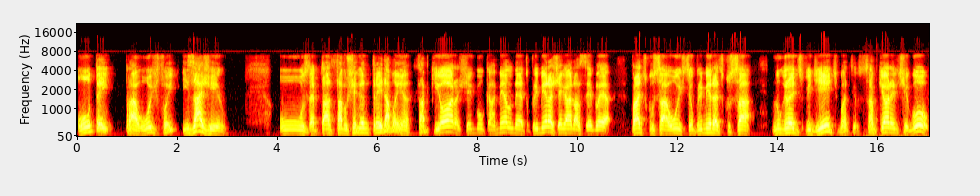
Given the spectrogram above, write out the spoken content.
Ontem para hoje foi exagero. Os deputados estavam chegando três da manhã. Sabe que hora chegou o Carmelo Neto, primeiro a chegar na Assembleia para discursar hoje, ser o primeiro a discursar no grande expediente, Matheus? Sabe que hora ele chegou?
